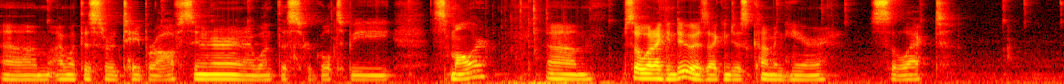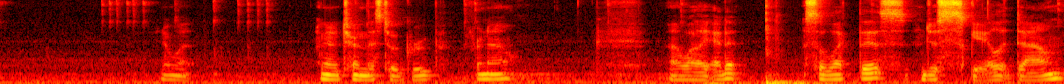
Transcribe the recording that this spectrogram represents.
Um, I want this sort of taper off sooner and I want the circle to be smaller. Um, so what I can do is I can just come in here, select. You know what? I'm going to turn this to a group for now. Uh, while I edit, select this and just scale it down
